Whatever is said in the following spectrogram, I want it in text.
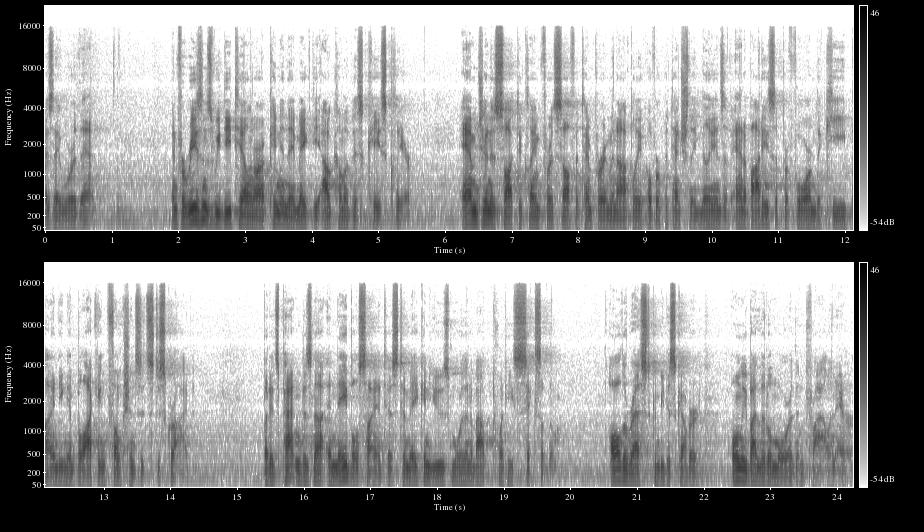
as they were then. And for reasons we detail in our opinion, they make the outcome of this case clear. Amgen has sought to claim for itself a temporary monopoly over potentially millions of antibodies that perform the key binding and blocking functions it's described. But its patent does not enable scientists to make and use more than about 26 of them. All the rest can be discovered only by little more than trial and error.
